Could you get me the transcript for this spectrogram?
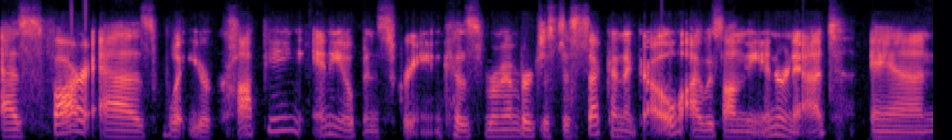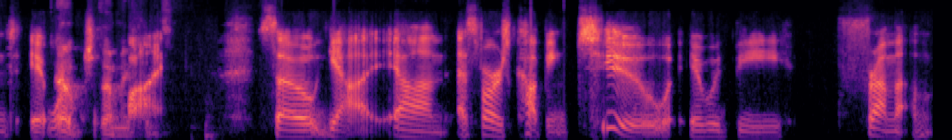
As far as what you're copying, any open screen, because remember just a second ago, I was on the internet and it oh, worked oh, fine. Sense. So yeah, um, as far as copying to, it would be from, um,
